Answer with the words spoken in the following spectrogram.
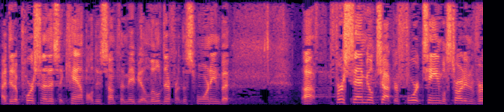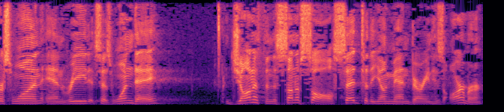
I did a portion of this at camp. I'll do something maybe a little different this morning, but. Uh, 1 Samuel chapter 14, we'll start in verse 1 and read. It says, One day, Jonathan, the son of Saul, said to the young man bearing his armor,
